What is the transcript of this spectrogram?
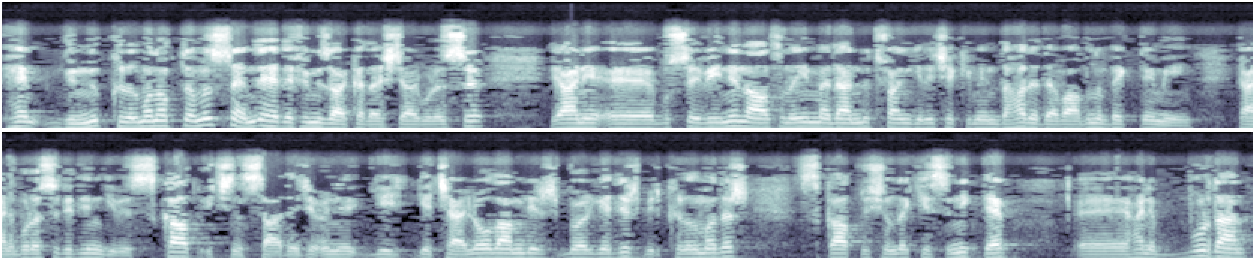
hem günlük kırılma noktamız hem de hedefimiz arkadaşlar burası. Yani e, bu seviyenin altına inmeden lütfen geri çekilmenin daha da devamını beklemeyin. Yani burası dediğim gibi scalp için sadece öne geçerli olan bir bölgedir, bir kırılmadır. Scalp dışında kesinlikle e, hani buradan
